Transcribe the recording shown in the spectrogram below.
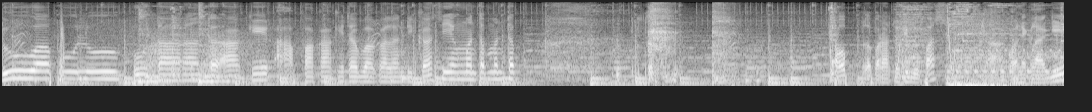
20 putaran terakhir. Apakah kita bakalan dikasih yang mantap-mantap? Hop 800 ribu pas. Nah connect lagi.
